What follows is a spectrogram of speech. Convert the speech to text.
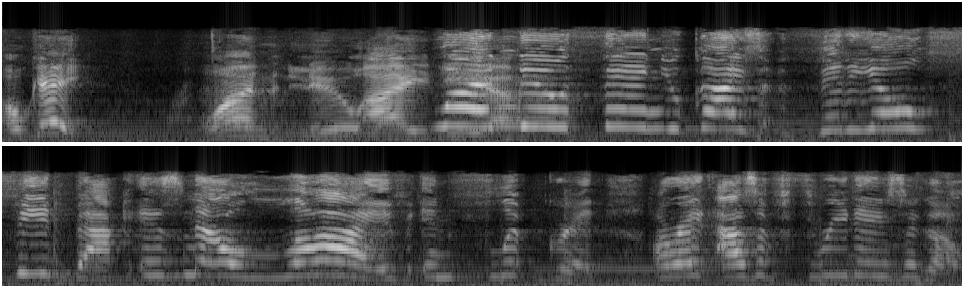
Okay. One new idea. One new thing, you guys. Video feedback is now live in Flipgrid. All right, as of three days ago.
